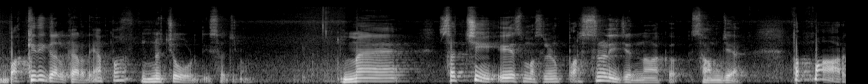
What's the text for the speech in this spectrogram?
ਬਾਕੀ ਦੀ ਗੱਲ ਕਰਦੇ ਹਾਂ ਆਪਾਂ ਨਿਚੋੜ ਦੀ ਸੱਜਣੋ। ਮੈਂ ਸੱਚੀ ਇਸ ਮਸਲੇ ਨੂੰ ਪਰਸਨਲੀ ਜਿੰਨਾ ਕੁ ਸਮਝਿਆ, ਤਾਂ ਭਾਰ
